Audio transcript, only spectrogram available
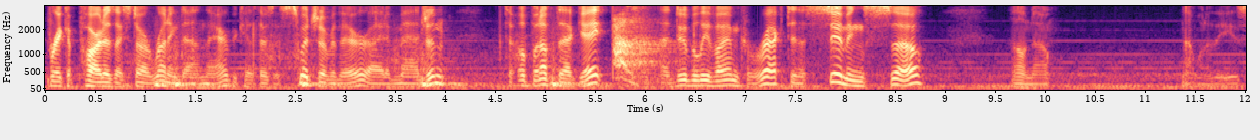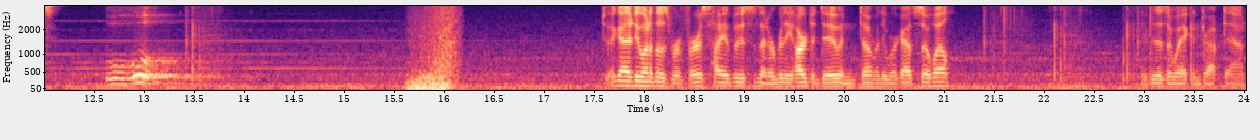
break apart as I start running down there, because there's a switch over there, I'd imagine, to open up that gate. I do believe I am correct in assuming so. Oh no. Not one of these. Whoa, Do I gotta do one of those reverse Hayabusas that are really hard to do and don't really work out so well? Maybe there's a way I can drop down.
